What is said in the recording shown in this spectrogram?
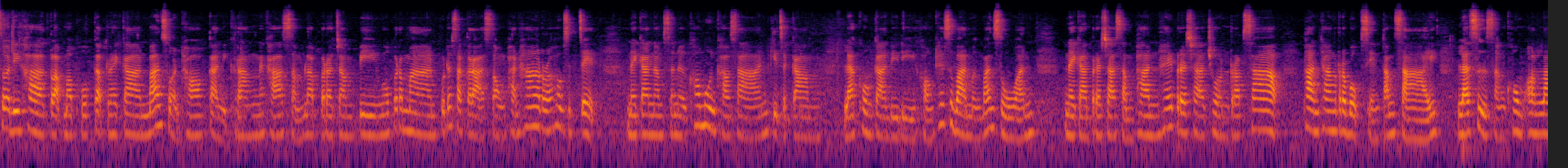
สวัสดีค่ะ กลับมาพบกับรายการบ้านสวนทอล์กกันอีกครั้งนะคะสำหรับประจำปีงบประมาณพุทธศักราช 2567 ในการนำเสนอข้อมูลข่าวสาร กิจกรรม และโครงการดีๆ ของเทศบาลเมืองบ้านสวน ในการประชาสัมพันธ์ให้ประชาชนรับทราบ ผ่านทางระบบเสียงตามสาย และสื่อสังคมออนไล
